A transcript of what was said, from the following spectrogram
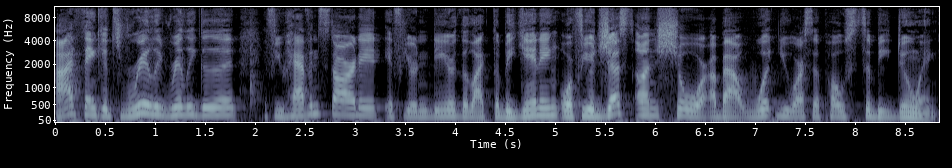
I think it's really, really good if you haven't started, if you're near the like the beginning, or if you're just unsure about what you are supposed to be doing.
